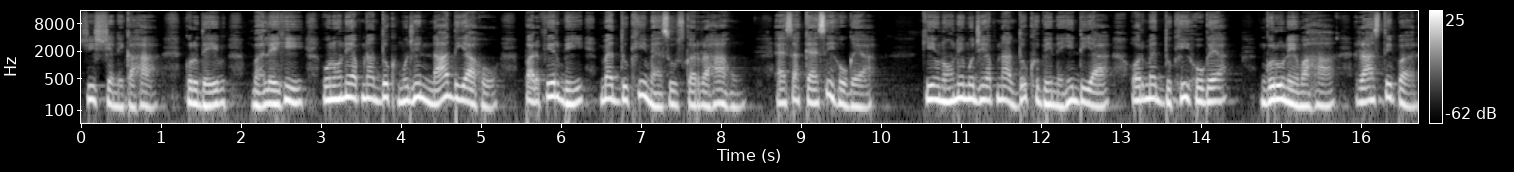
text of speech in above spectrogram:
शिष्य ने कहा, गुरुदेव, भले ही उन्होंने अपना दुख मुझे ना दिया हो, पर फिर भी मैं दुखी महसूस कर रहा हूँ। ऐसा कैसे हो गया? कि उन्होंने मुझे अपना दुख भी नहीं दिया और मैं दुखी हो गया। गुरु ने वहाँ रास्ते पर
